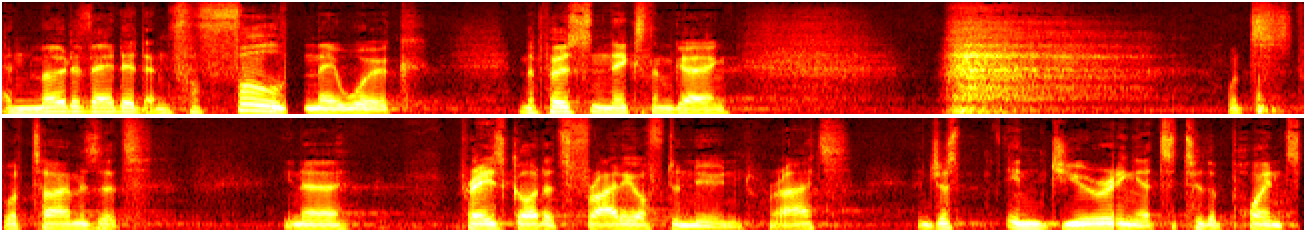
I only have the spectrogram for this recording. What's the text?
and motivated and fulfilled in their work, and the person next to them going, What's, What time is it? you know, praise God, it's Friday afternoon, right? And just enduring it to the point of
